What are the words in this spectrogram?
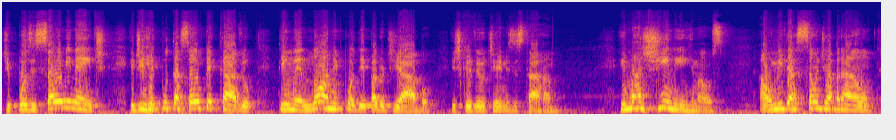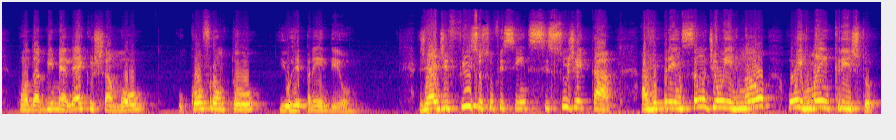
de posição eminente e de reputação impecável tem um enorme poder para o diabo, escreveu James Starham. Imaginem, irmãos, a humilhação de Abraão quando Abimeleque o chamou, o confrontou e o repreendeu. Já é difícil o suficiente se sujeitar à repreensão de um irmão ou irmã em Cristo,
